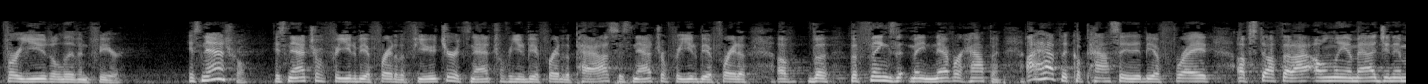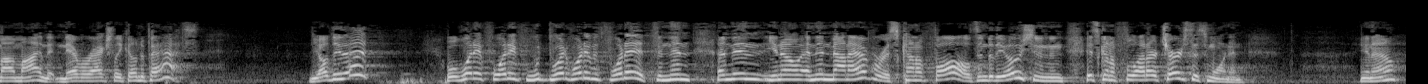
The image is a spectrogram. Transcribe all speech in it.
for you to live in fear. It's natural. It's natural for you to be afraid of the future. It's natural for you to be afraid of the past. It's natural for you to be afraid of, of the, the things that may never happen. I have the capacity to be afraid of stuff that I only imagine in my mind that never actually come to pass. Y'all do that? Well, what if, what if, what, what if, what if, and then, and then, you know, and then Mount Everest kind of falls into the ocean and it's going to flood our church this morning. You know?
